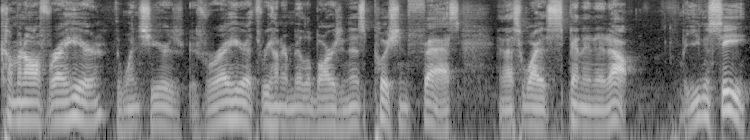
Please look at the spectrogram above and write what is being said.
coming off right here. The wind shear is, is right here at 300 millibars and it's pushing fast, and that's why it's spinning it out. But you can see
